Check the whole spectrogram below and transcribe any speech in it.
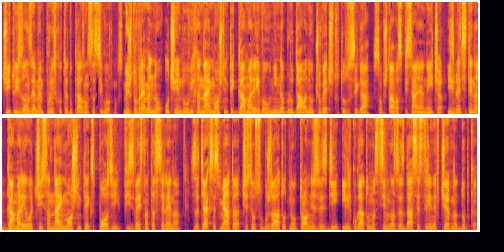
чието извънземен происход изход е доказан със сигурност. Междувременно, учени доловиха най-мощните гама-рей вълни, наблюдавани от човечеството до сега, съобщава списание Nature. Изблиците на гама-рей лъчи са най-мощните експлозии в известната Вселена. За тях се смята, че се освобождават от неутронни звезди или когато масивна звезда се срине в черна дупка.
